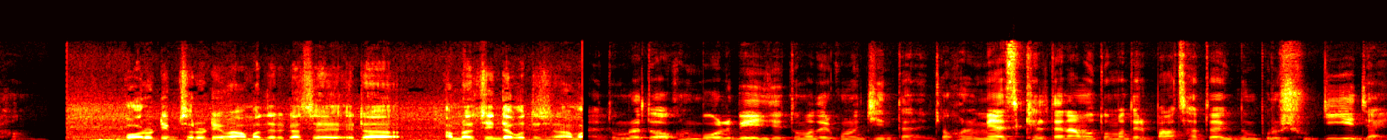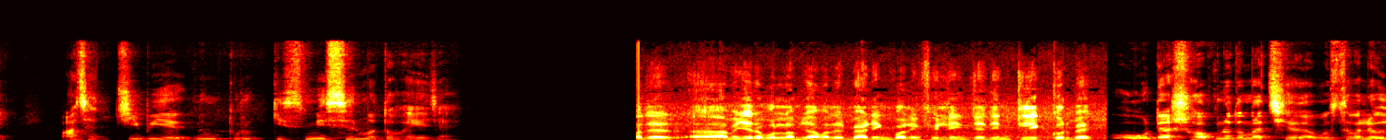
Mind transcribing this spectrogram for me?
ঠং। বড় টিম ছোট টিম আমাদের কাছে এটা আমরা চিন্তা করতেছি না। হ্যাঁ, তোমরা তো এখন বলবেই যে তোমাদের কোনো চিন্তা নেই। যখন ম্যাচ খেলতে নামো তোমাদের পাছা তো একদম পুরো শুকিয়ে যায় পাছা চিবিয়ে একদম পুরো কিসমিসের মতো হয়ে যায়। আমাদের আমি যেটা বললাম যে আমাদের ব্যাটিং বলিং ফিল্ডিং যেদিন ক্লিক করবে। ও ওটার স্বপ্ন তোমরা ছেড়ে দাও, বুঝতে পারলে। ও,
